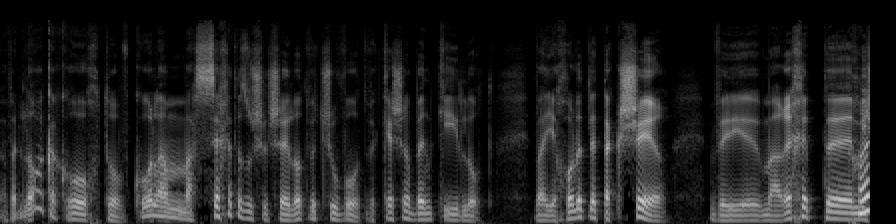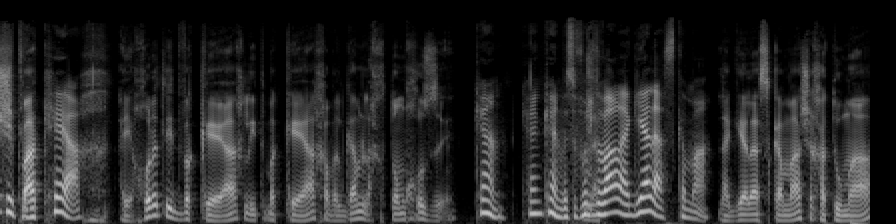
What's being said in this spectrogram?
אבל לא רק הקרוא וכתוב, כל המסכת הזו של שאלות ותשובות, וקשר בין קהילות, והיכולת לתקשר, ומערכת אה, יכולת משפט, להתווכח. היכולת להתווכח, להתמקח, אבל גם לחתום חוזה. כן, כן, כן. בסופו של לא. דבר להגיע להסכמה. להגיע להסכמה שחתומה,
